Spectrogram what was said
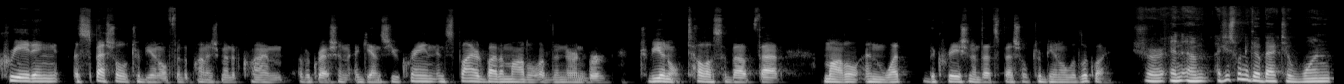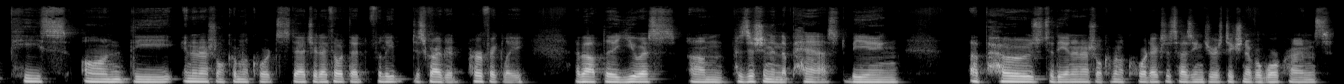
creating a special tribunal for the punishment of crime of aggression against Ukraine, inspired by the model of the Nuremberg Tribunal. Tell us about that model and what the creation of that special tribunal would look like. Sure. And um, I just want to go back to one piece on the International Criminal Court statute. I thought that Philippe described it perfectly about the U.S. Um, position in the past being opposed to the International Criminal Court exercising jurisdiction over war crimes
